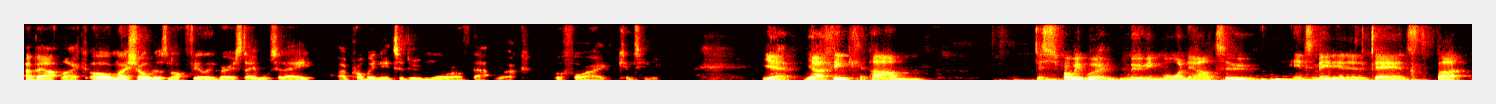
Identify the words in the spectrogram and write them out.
about like, oh, my shoulder's not feeling very stable today. I probably need to do more of that work before I continue. yeah, yeah. I think um, this is probably work moving more now to intermediate and advanced, but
